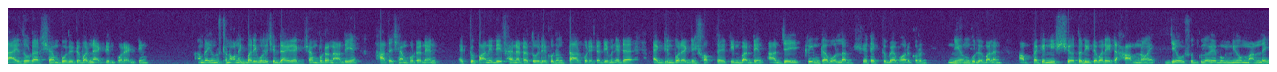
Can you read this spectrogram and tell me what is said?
নাইজোডার শ্যাম্পু দিতে পারেন একদিন পর একদিন। আমরা এই অনুষ্ঠানে অনেকবারই বলেছি ডাইরেক্ট শ্যাম্পুটা না দিয়ে হাতে শ্যাম্পুটা নেন, একটু পানি দিয়ে ফেনাটা তৈরি করুন, তারপর এটা দিবেন। এটা একদিন পর একদিন, সপ্তাহে তিনবার দিন। আর যে ক্রিমটা বললাম, সেটা একটু ব্যবহার করেন নিয়মগুলো বলেন, আপনাকে নিশ্চয়তা দিতে পারে, এটা হাম নয়, যে ওষুধগুলো এবং নিয়ম মানলেই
